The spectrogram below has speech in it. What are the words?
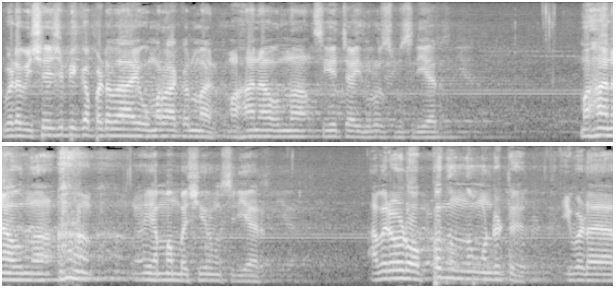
ഇവിടെ വിശേഷിപ്പിക്കപ്പെട്ടതായ ഉമറാക്കന്മാർ മഹാനാവുന്ന സി എച്ച് ഐ ദുറൂസ് മുസ്ലിയാർ. മഹാനാവുന്ന എം എം ബഷീർ മുസ്ലിയാർ. അവരോടൊപ്പം നിന്നും കൊണ്ടിട്ട് ഇവിടെ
